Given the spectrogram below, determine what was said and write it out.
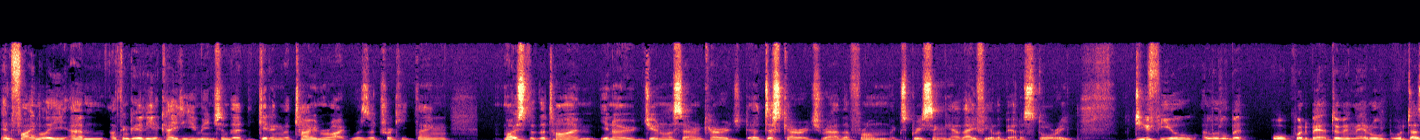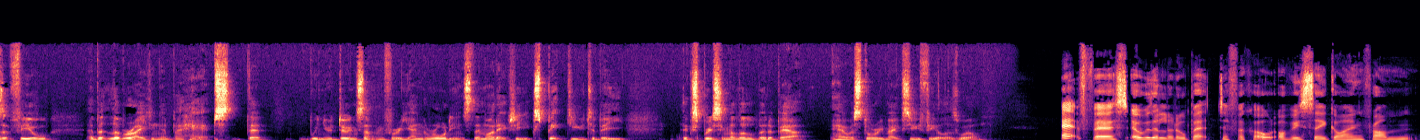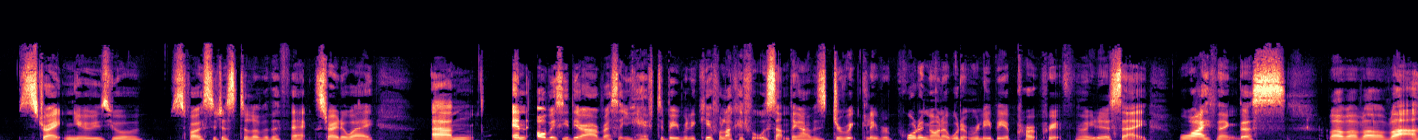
And finally, um, I think earlier, Katie, you mentioned that getting the tone right was a tricky thing. Most of the time, you know, journalists are encouraged, uh, discouraged rather, from expressing how they feel about a story. Do you feel a little bit awkward about doing that, or, or does it feel a bit liberating and perhaps that when you're doing something for a younger audience, they might actually expect you to be expressing a little bit about how a story makes you feel as well? At first, it was a little bit difficult, obviously, going from straight news, you're supposed to just deliver the facts straight away. Um, and obviously, there are risks that you have to be really careful. Like, if it was something I was directly reporting on, it wouldn't really be appropriate for me to say, well, I think this, blah, blah, blah, blah, blah.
